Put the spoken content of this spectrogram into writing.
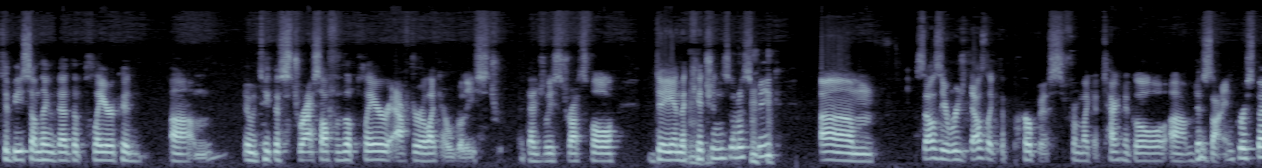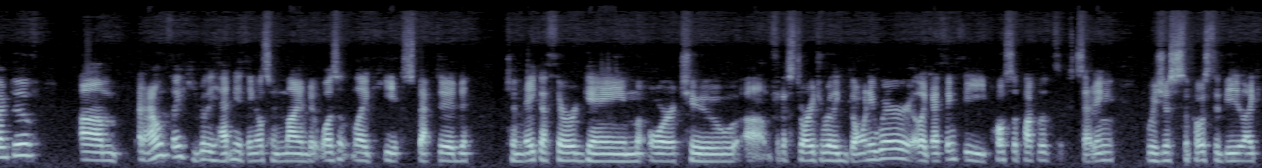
to be something that the player could um, it would take the stress off of the player after like a really st- potentially stressful day in the mm-hmm. kitchen, so to speak. um, so that was the. That was like the purpose from like a technical um, design perspective. Um, and I don't think he really had anything else in mind. It wasn't like he expected to make a third game or to um, for the story to really go anywhere. Like I think the post-apocalyptic setting was just supposed to be like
